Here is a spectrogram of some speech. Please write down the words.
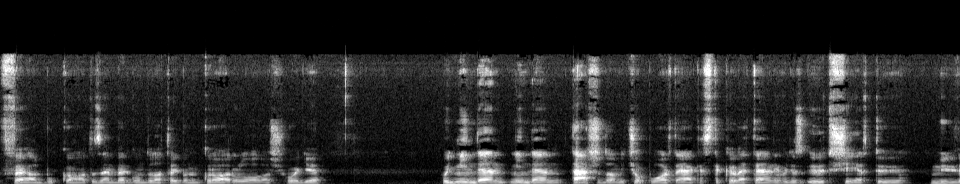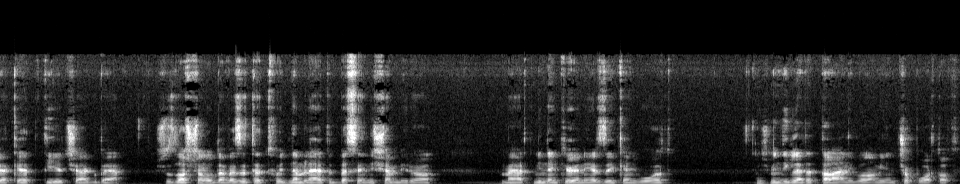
felbukkanhat az ember gondolataiban, amikor arról olvas, hogy hogy minden, minden társadalmi csoport elkezdte követelni, hogy az őt sértő műveket tiltsák be. És az lassan oda vezetett, hogy nem lehetett beszélni semmiről, mert mindenki olyan érzékeny volt, és mindig lehetett találni valamilyen csoportot,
